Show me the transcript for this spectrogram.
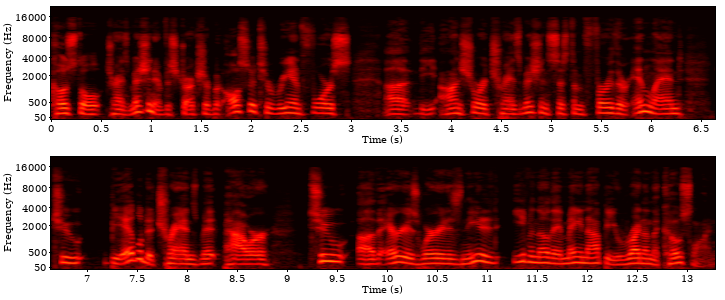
coastal transmission infrastructure, but also to reinforce uh, the onshore transmission system further inland to be able to transmit power to uh, the areas where it is needed, even though they may not be right on the coastline.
